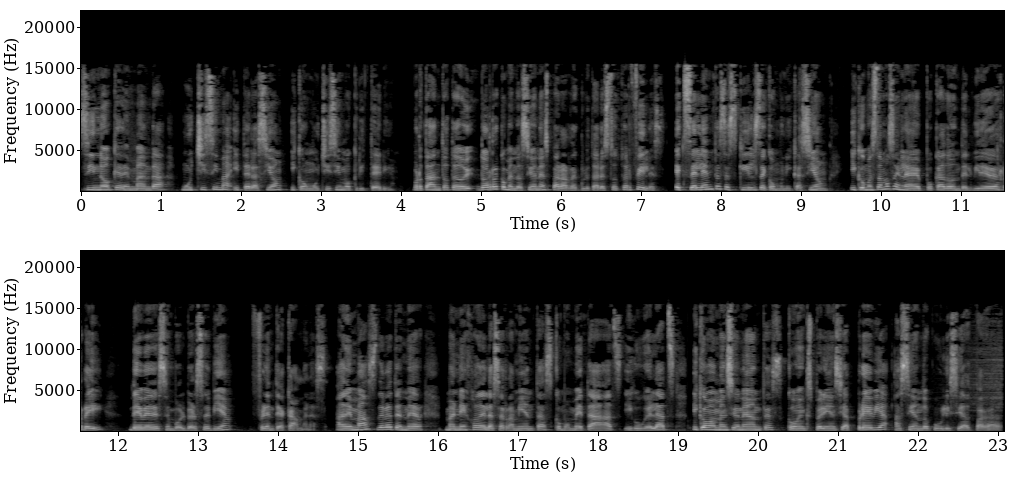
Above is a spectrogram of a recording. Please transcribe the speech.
sino que demanda muchísima iteración y con muchísimo criterio. Por tanto, te doy dos recomendaciones para reclutar estos perfiles. Excelentes skills de comunicación y como estamos en la época donde el video es rey, debe desenvolverse bien frente a cámaras. Además, debe tener manejo de las herramientas como Meta Ads y Google Ads y como mencioné antes, con experiencia previa haciendo publicidad pagada.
